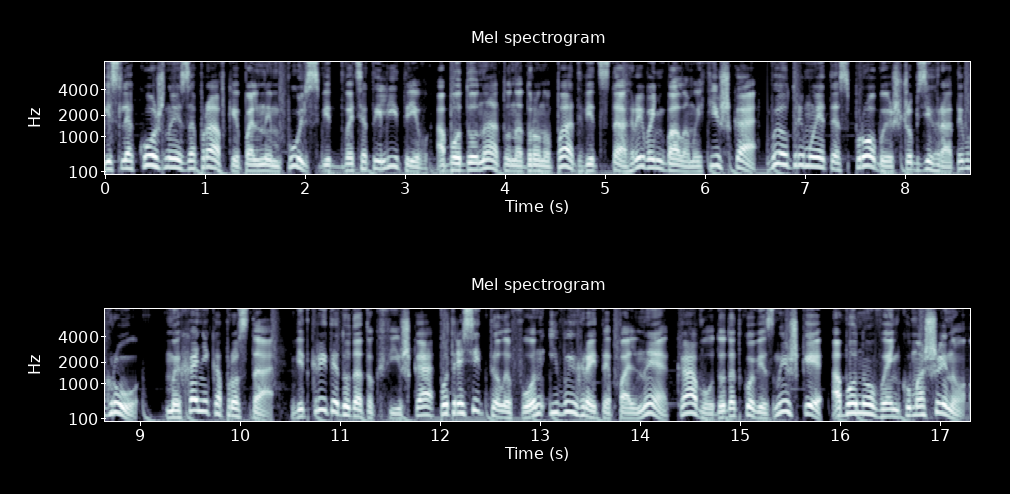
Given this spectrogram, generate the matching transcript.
Після кожної заправки пальним пульс від 20 літрів або донату на дронопад від 100 гривень балами фішка, ви отримуєте спроби, щоб зіграти в гру. Механіка проста: відкрийте додаток фішка, потрясіть телефон і виграйте пальне, каву, додаткові знижки або новеньку машину.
